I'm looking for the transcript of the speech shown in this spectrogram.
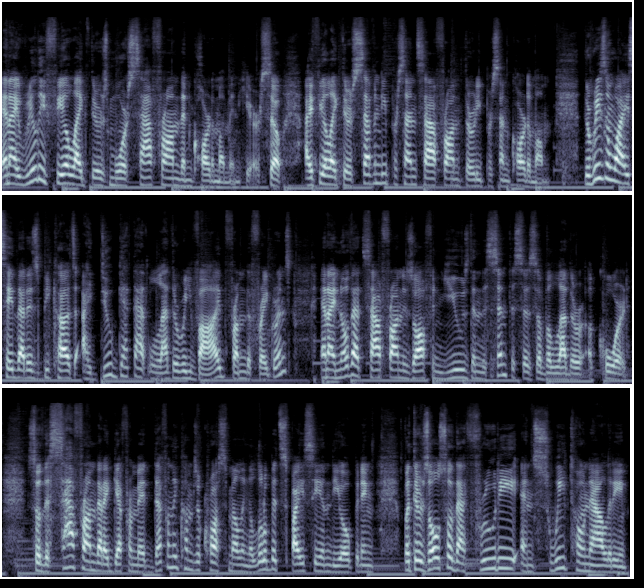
And I really feel like there's more saffron than cardamom in here. So I feel like there's 70% saffron, 30% cardamom. The reason why I say that is because I do get that leathery vibe from the fragrance. And I know that saffron is often used in the synthesis of a leather accord. So the saffron that I get from it definitely comes across smelling a little bit spicy in the opening. But there's also that fruity and sweet tonality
